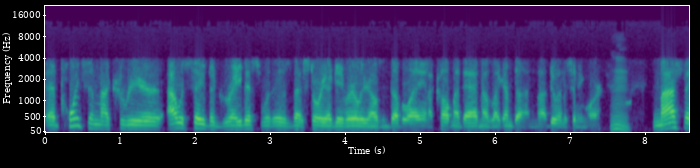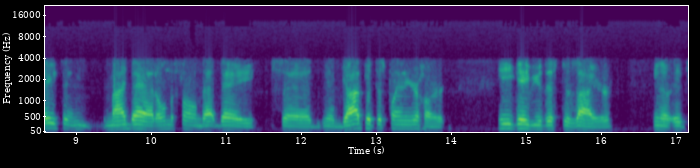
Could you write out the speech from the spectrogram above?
At points in my career, I would say the greatest was that story I gave earlier. I was in Double A and I called my dad and I was like, I'm done. I'm not doing this anymore. Mm. My faith in my dad on the phone that day said, you know, God put this plan in your heart. He gave you this desire. You know, it's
